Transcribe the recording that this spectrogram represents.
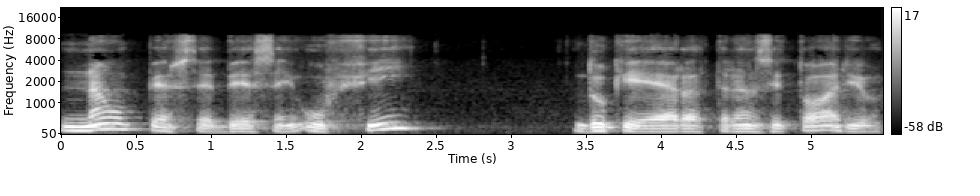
não percebessem o fim do que era transitório,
